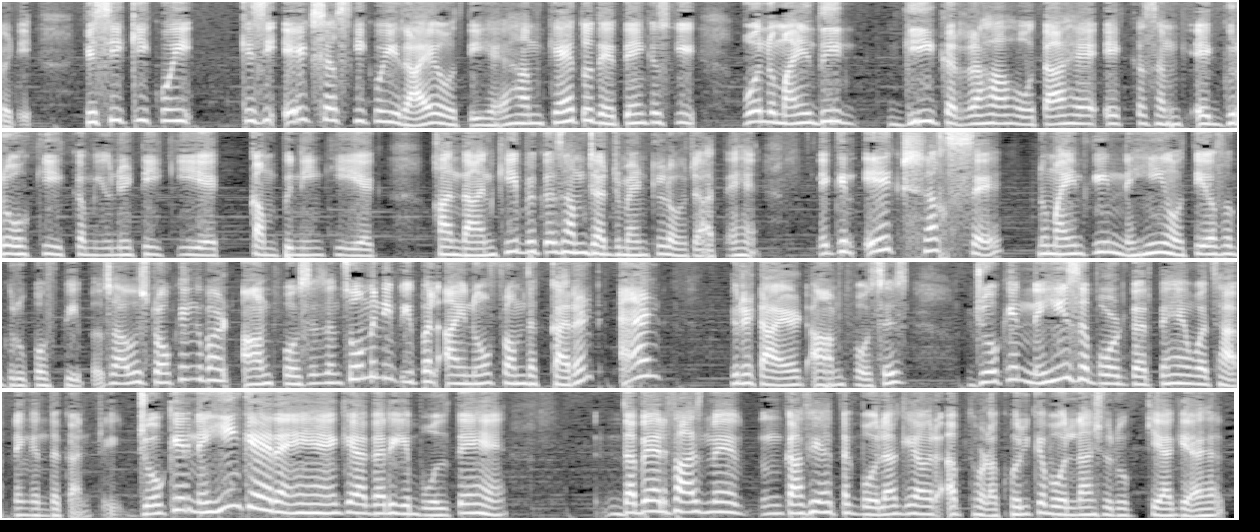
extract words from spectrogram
किसी की कोई, किसी एक शख्स की कोई राय होती है, हम कह तो देते हैं कि उसकी वो नुमाइंदगी कर रहा होता है एक कस्म, एक ग्रोह की कम्युनिटी की, एक कंपनी की, एक खानदान की बिकॉज़ हम जजमेंटल हो जाते हैं। लेकिन एक शख्स से नुमाइंदगी नहीं होती of a group of people so I was talking about armed forces and so many people I know from the current and retired armed forces जो कि नहीं सपोर्ट करते हैं what's happening in the country जो कि नहीं कह रहे हैं कि अगर ये बोलते हैं दबे अल्फाज में काफ़ी हद तक बोला गया और अब थोड़ा खुल के बोलना शुरू किया गया है।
